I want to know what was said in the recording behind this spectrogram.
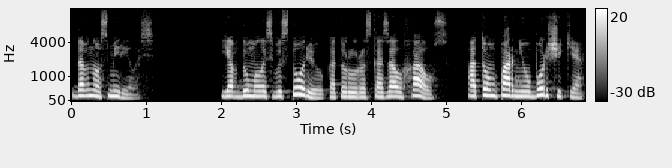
давно смирилась. Я вдумалась в историю, которую рассказал Хаус, о том парне-уборщике,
